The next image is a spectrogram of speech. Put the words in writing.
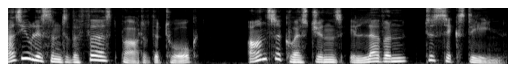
As you listen to the first part of the talk, answer questions 11 to 16.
